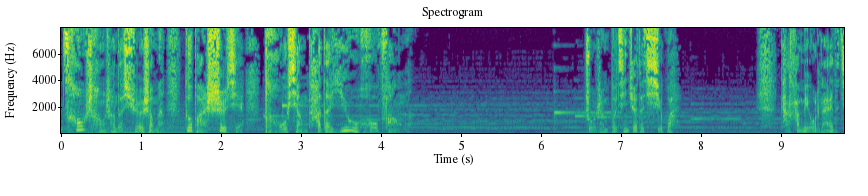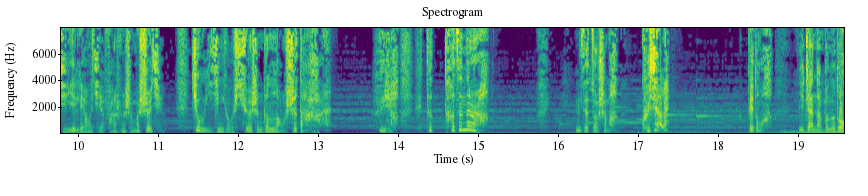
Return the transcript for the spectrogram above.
操场上的学生们都把视线投向他的右后方了。主任不禁觉得奇怪，他还没有来得及了解发生什么事情，就已经有学生跟老师大喊：“哎呀，他他在那儿啊！你在做什么？快下来！”别动啊！你站那不能动。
